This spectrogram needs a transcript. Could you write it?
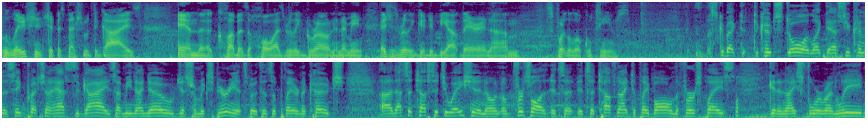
relationship, especially with the guys and the club as a whole, has really grown. And I mean, it's just really good to be out there and um, support the local teams. Let's go back to, to Coach Stoll. I'd like to ask you kind of the same question I asked the guys. I mean, I know just from experience, both as a player and a coach, uh, that's a tough situation. On, on first of all, it's a it's a tough night to play ball in the first place. Get a nice four run lead.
